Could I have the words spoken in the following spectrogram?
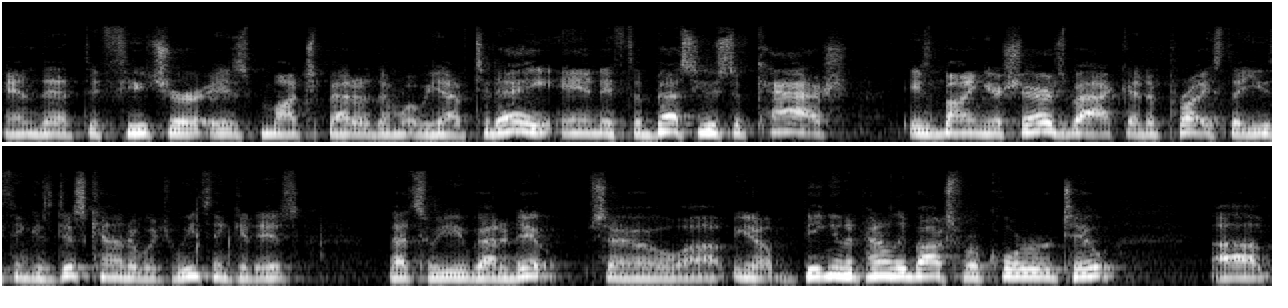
and that the future is much better than what we have today. And if the best use of cash is buying your shares back at a price that you think is discounted, which we think it is, that's what you've got to do. So, uh, you know, being in the penalty box for a quarter or two, uh,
